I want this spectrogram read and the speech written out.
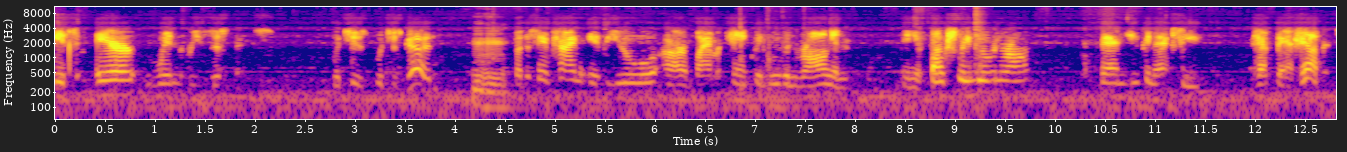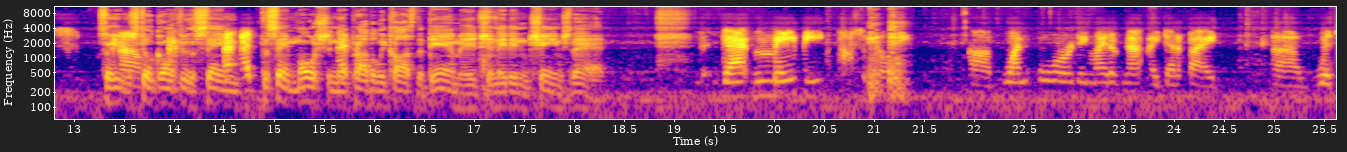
it's air wind resistance, which is which is good. hmm But at the same time, if you are biomechanically moving wrong and, and you're functionally moving wrong, then you can actually have bad habits. so he was Um, still going through the same I- I- the same motion that probably caused the damage and they didn't change that That may be a possibility. Uh, one, or they might have not identified uh, which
